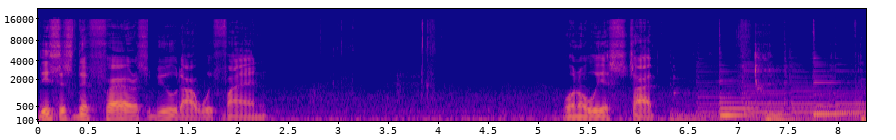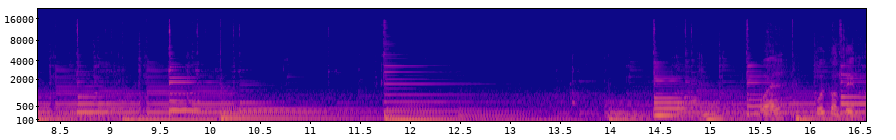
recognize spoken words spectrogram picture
This is the first view that we find when we start. Well, we continue.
